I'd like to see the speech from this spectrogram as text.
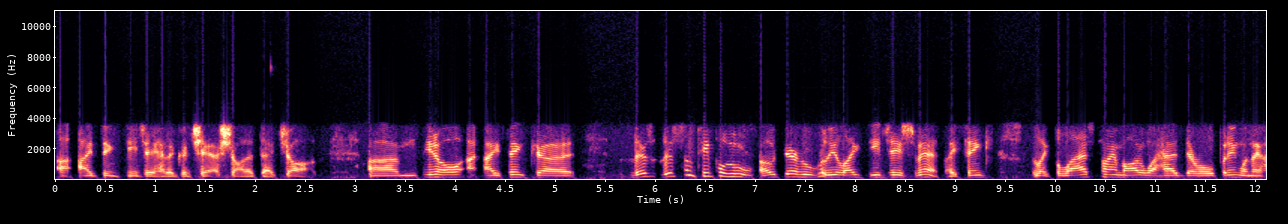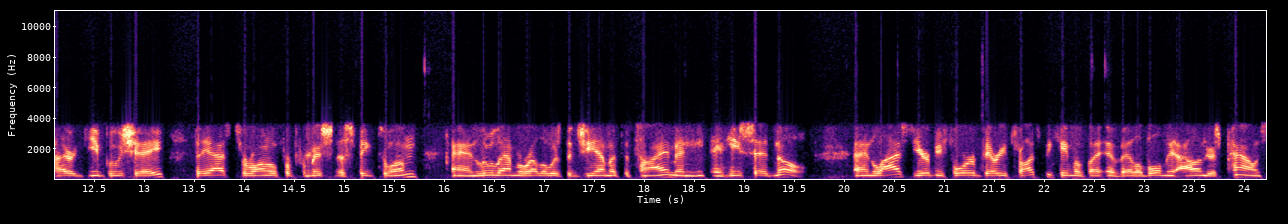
uh, I think DJ had a good ch- shot at that job. Um, you know, I, I think uh, there's there's some people who out there who really like DJ Smith. I think like the last time Ottawa had their opening when they hired Guy Boucher, they asked Toronto for permission to speak to him, and Lou Lamoriello was the GM at the time, and, and he said no. And last year, before Barry Trotz became av- available and the Islanders pounced,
